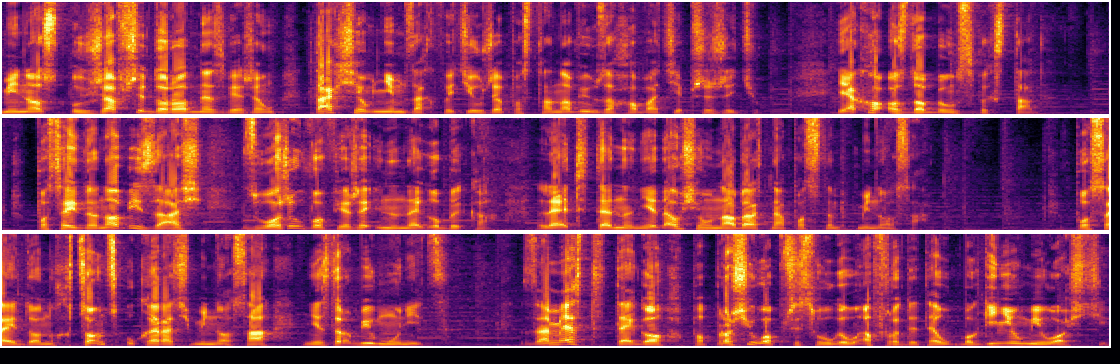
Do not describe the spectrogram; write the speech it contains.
Minos, ujrzawszy dorodne zwierzę, tak się nim zachwycił, że postanowił zachować je przy życiu, jako ozdobę swych stad. Posejdonowi zaś złożył w ofierze innego byka, lecz ten nie dał się nabrać na podstęp Minosa. Posejdon, chcąc ukarać Minosa, nie zrobił mu nic. Zamiast tego poprosił o przysługę Afrodytę, boginię miłości.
